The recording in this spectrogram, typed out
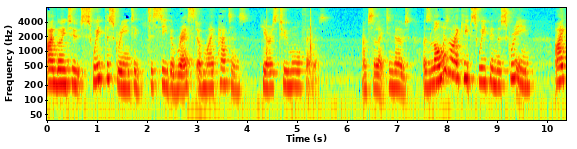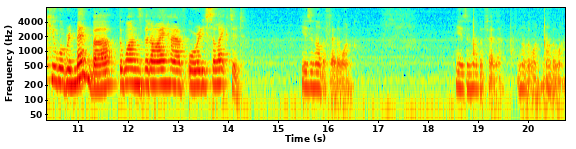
I'm going to sweep the screen to, to see the rest of my patterns. Here is two more feathers. I'm selecting those. As long as I keep sweeping the screen, IQ will remember the ones that I have already selected. Here's another feather one. Here's another feather, another one, another one.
